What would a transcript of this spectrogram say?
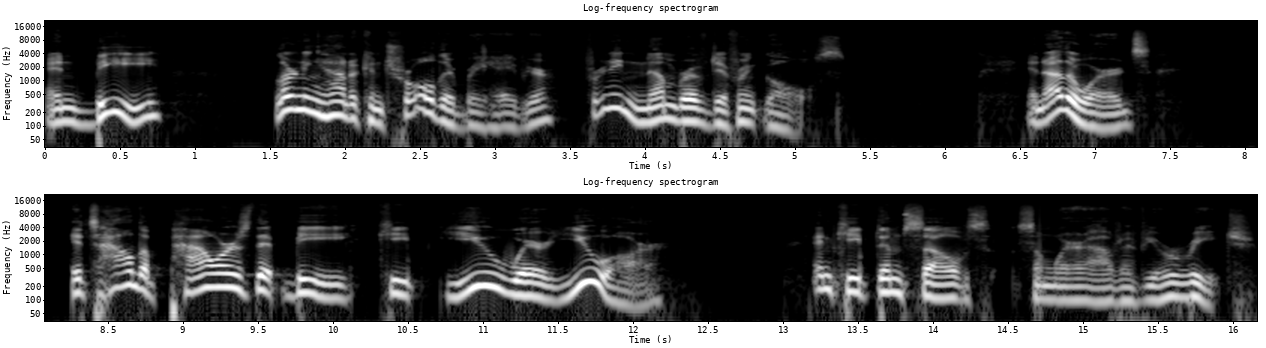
and B. learning how to control their behavior for any number of different goals. In other words, it's how the powers that be keep you where you are and keep themselves somewhere out of your reach.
